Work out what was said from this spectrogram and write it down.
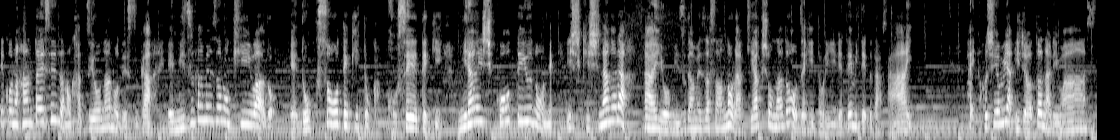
でこの反対星座の活用なのですが、え水亀座のキーワード、え独創的とか個性的、未来志向っていうのをね、意識しながら太陽水亀座さんのラッキーアクションなどをぜひ取り入れてみてください。はい、星読みは以上となります。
